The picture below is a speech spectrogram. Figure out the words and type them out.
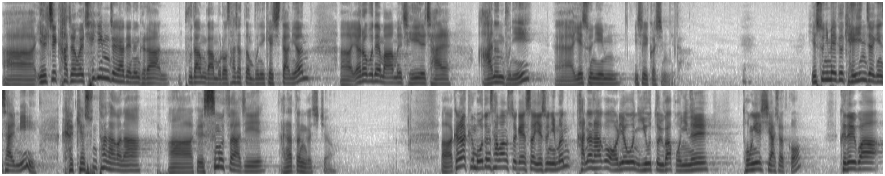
아, 일찍 가정을 책임져야 되는 그러한 부담감으로 사셨던 분이 계시다면 아, 여러분의 마음을 제일 잘 아는 분이 아, 예수님이실 것입니다. 예. 예수님의 그 개인적인 삶이 그렇게 순탄하거나 아, 그 스무스하지 않았던 것이죠. 아, 그러나 그 모든 상황 속에서 예수님은 가난하고 어려운 이웃들과 본인을 동일시하셨고 그들과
